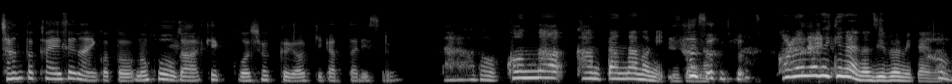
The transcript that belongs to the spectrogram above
ちゃんと返せないことの方が結構ショックが大きかったりする。なるほど。こんな簡単なのに、みたそういな。そうそうこれもできないの、自分みたいな。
